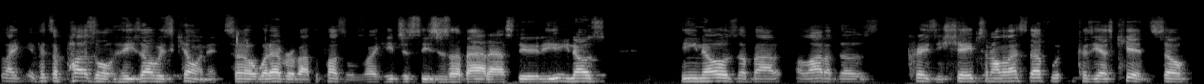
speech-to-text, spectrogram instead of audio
like if it's a puzzle he's always killing it so whatever about the puzzles like he just he's just a badass dude he, he knows he knows about a lot of those crazy shapes and all that stuff because he has kids. So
